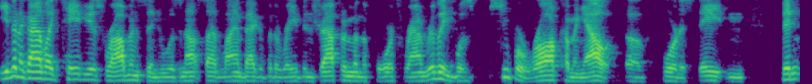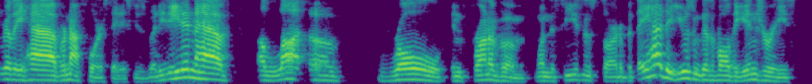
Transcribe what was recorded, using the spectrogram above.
even a guy like Tavius Robinson, who was an outside linebacker for the Ravens, drafted him in the fourth round, really was super raw coming out of Florida State and didn't really have, or not Florida State, excuse me, but he, he didn't have a lot of role in front of him when the season started, but they had to use him because of all the injuries.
